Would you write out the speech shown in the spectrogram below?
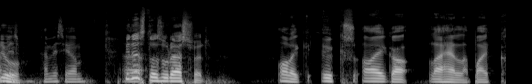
Juu. hävisi, hävisi joo. Mites toi sun Rashford? Oli yksi aika lähellä paikka.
